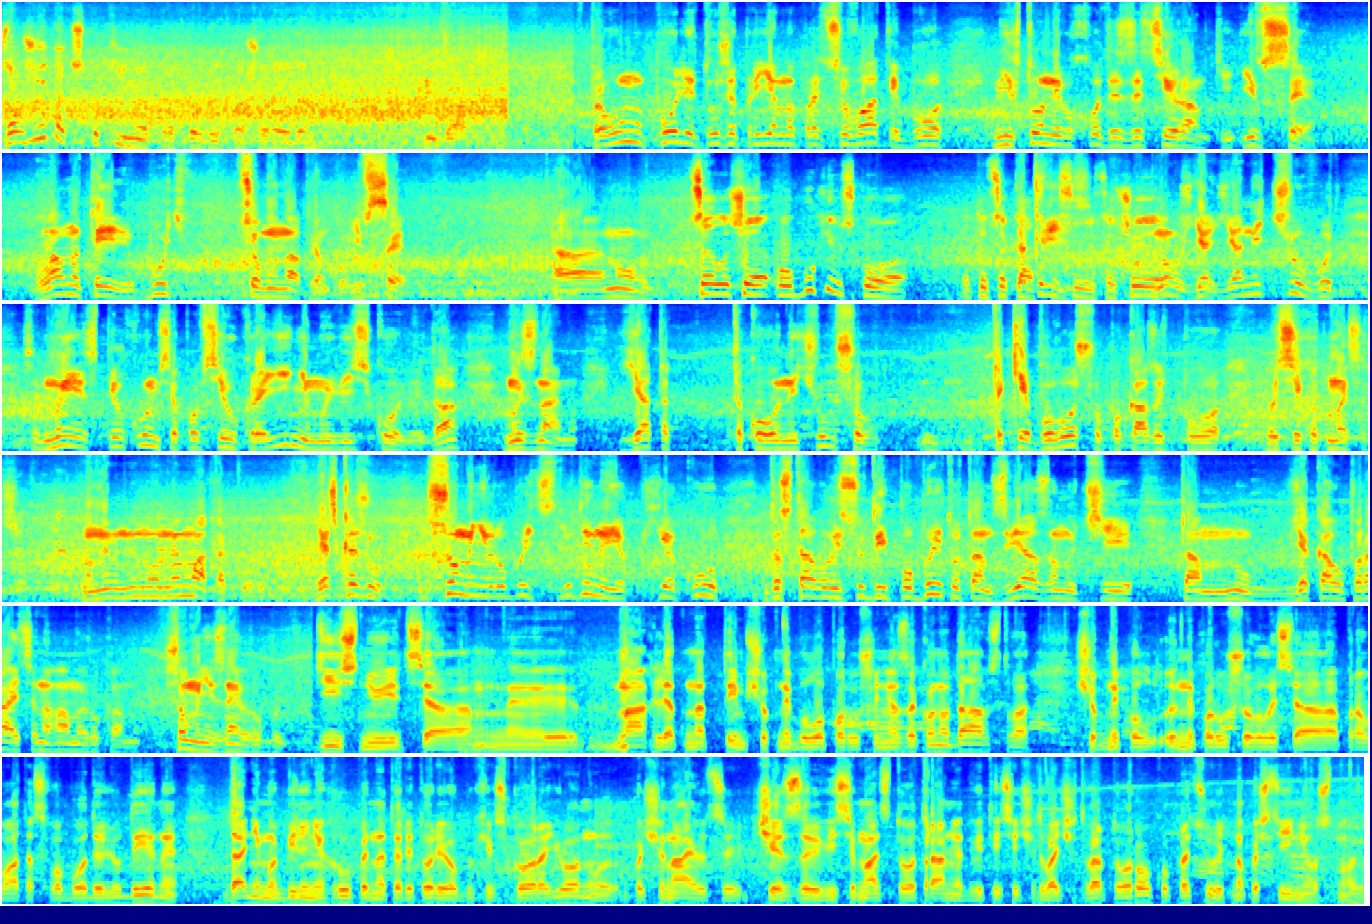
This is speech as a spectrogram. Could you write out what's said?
Завжди так спокійно проходять ваші рейди? В правовому полі дуже приємно працювати, бо ніхто не виходить за ці рамки і все. Головне, ти будь в цьому напрямку і все. А, ну, Це лише Обухівського ТЦК так різ. стосується? Чи Ну, я, я не чув. От, ми спілкуємося по всій Україні, ми військові, да? ми знаємо. Я так, такого не чув, що таке було, що показують по оцих от меседжах. Ну, не, ну нема такого. Я ж кажу, що мені робити з людиною, як- яку доставили сюди побиту, там зв'язану, чи там, ну, яка опирається ногами руками. Що мені з нею робити? здійснюється е, нагляд над тим, щоб не було порушення законодавства, щоб не не порушувалися права та свободи людини. Дані мобільні групи на території Обухівського району починаються чи з 18 травня 2024 року, працюють на постійній основі.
